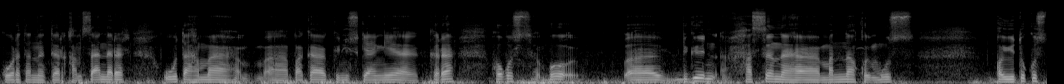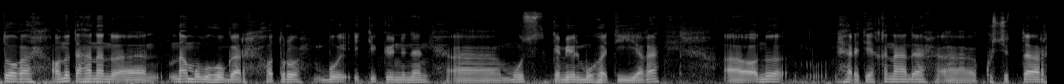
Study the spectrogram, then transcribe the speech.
қоратанытыр қамсанырыр. У тағыма пака күніскәңе кіра. Хоғыз бұл бүгүн хасын манна муз койуту кустуга оны таханан намулугар отуру бу икки күнүнен муз көмөл муха тиега оны хәрәтекнада кусчуттар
